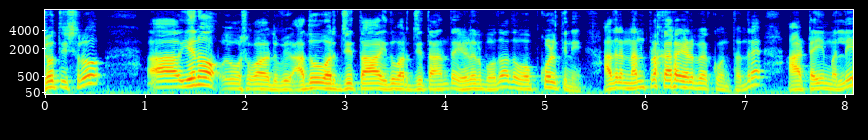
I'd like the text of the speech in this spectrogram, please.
ಜ್ಯೋತಿಷರು ಏನೋ ಅದು ವರ್ಜಿತ ಇದು ವರ್ಜಿತ ಅಂತ ಹೇಳಿರ್ಬೋದು ಅದು ಒಪ್ಕೊಳ್ತೀನಿ. ಆದರೆ ನನ್ನ ಪ್ರಕಾರ ಹೇಳಬೇಕು ಅಂತಂದರೆ ಆ ಟೈಮಲ್ಲಿ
